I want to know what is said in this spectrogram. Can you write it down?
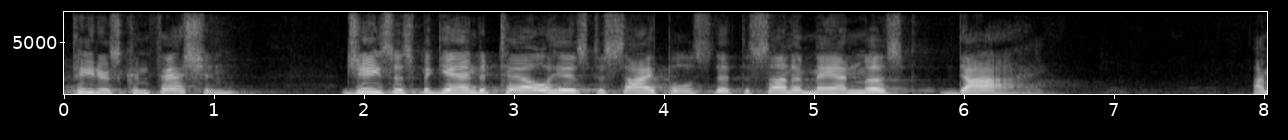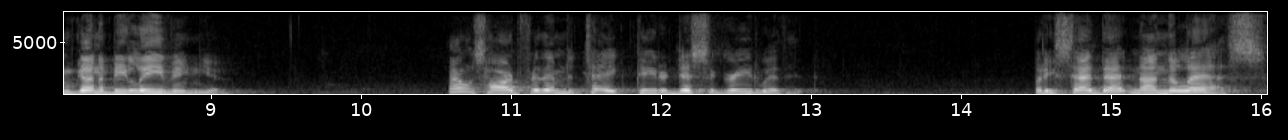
Peter's confession, Jesus began to tell his disciples that the Son of Man must die. I'm going to be leaving you. That was hard for them to take. Peter disagreed with it. But he said that nonetheless.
